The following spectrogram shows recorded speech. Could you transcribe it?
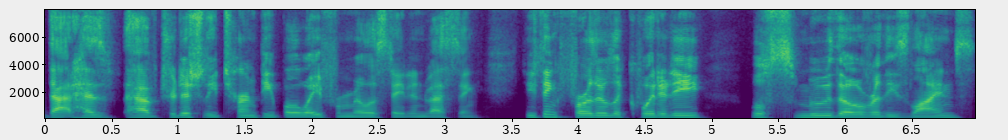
that has have traditionally turned people away from real estate investing. Do you think further liquidity will smooth over these lines?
